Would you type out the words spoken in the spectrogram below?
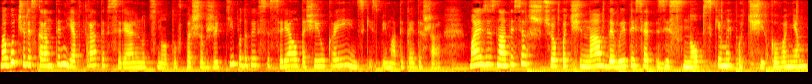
Мабуть, через карантин я втратив серіальну цноту. Вперше в житті подивився серіал та ще й український спіймати Кайдаша. Маю зізнатися, що починав дивитися зі снобськими очікуванням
